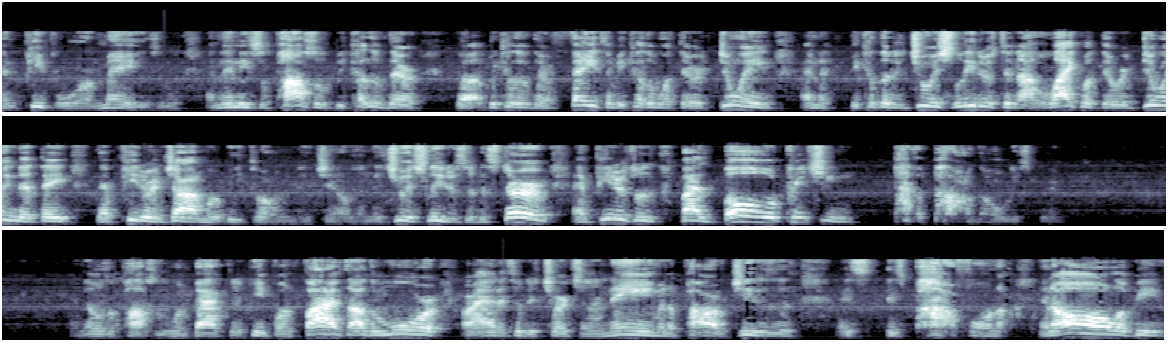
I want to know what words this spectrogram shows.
and people were amazed. And, and, then these apostles, because of their the, because of their faith and because of what they were doing, and because of the Jewish leaders did not like what they were doing, that they that Peter and John will be thrown into jail, and the Jewish leaders are disturbed, and Peter's was by bold preaching by the power of the Holy Spirit. Those apostles went back to the people, and 5,000 more are added to the church. And the name and the power of Jesus is, is, powerful, and, and all are being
